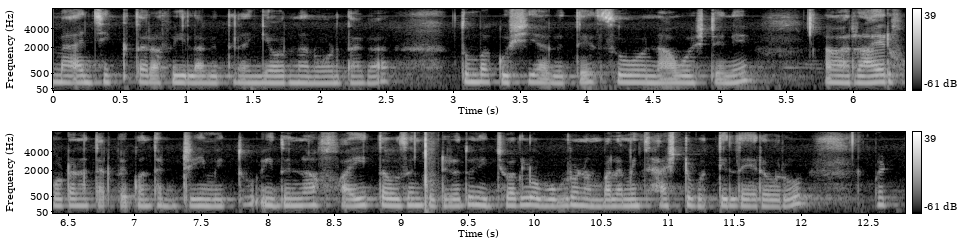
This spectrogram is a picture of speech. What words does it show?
ಮ್ಯಾಜಿಕ್ ಥರ ಫೀಲ್ ಆಗುತ್ತೆ ನನಗೆ ಅವ್ರನ್ನ ನೋಡಿದಾಗ. ತುಂಬ ಖುಷಿಯಾಗುತ್ತೆ ಸೊ, ನಾವು ಅಷ್ಟೇ ರಾಯರ ಫೋಟೋನ ತರಬೇಕು ಅಂತ ಡ್ರೀಮ್ ಇತ್ತು. ಇದನ್ನು ಫೈವ್ ತೌಸಂಡ್ ಕೊಟ್ಟಿರೋದು ನಿಜವಾಗ್ಲೂ ಒಬ್ಬೊಬ್ಬರು ನಂಬಲ್ಲ. ಮೀನ್ಸ್ ಅಷ್ಟು ಗೊತ್ತಿಲ್ಲದೆ ಇರೋರು. ಬಟ್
